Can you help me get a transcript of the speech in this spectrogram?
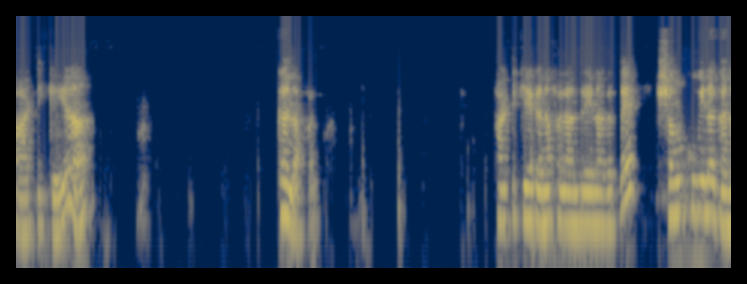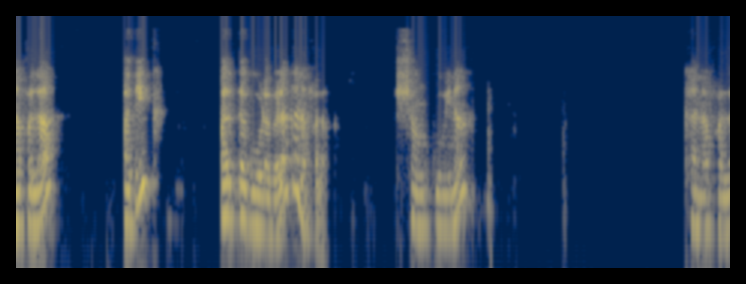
ಆಟಿಕೆಯ ಘನಫಲ. ಆಟಿಕೆಯ ಘನಫಲ ಅಂದ್ರೆ ಏನಾಗತ್ತೆ? ಶಂಕುವಿನ ಘನಫಲ, ಅಧಿಕ್ ಅರ್ಧಗೋಳಗಳ ಘನಫಲ. ಶಂಕುವಿನ ಘನಫಲ,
